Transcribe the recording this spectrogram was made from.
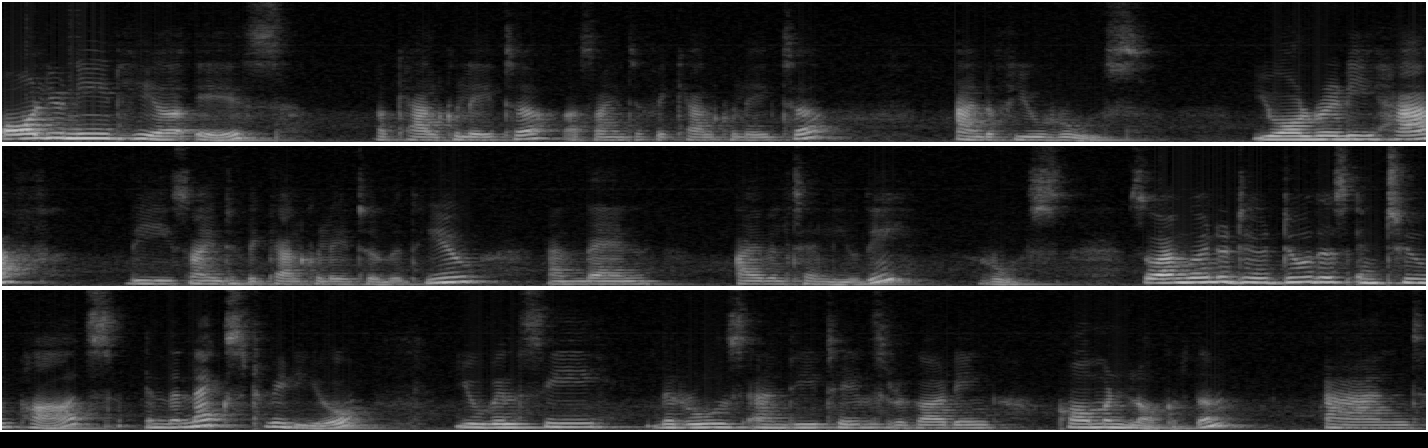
all you need here is a calculator, a scientific calculator and a few rules. You already have the scientific calculator with you and then I will tell you the rules. So I'm going to do, do this in two parts. In the next video, you will see the rules and details regarding common logarithm and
